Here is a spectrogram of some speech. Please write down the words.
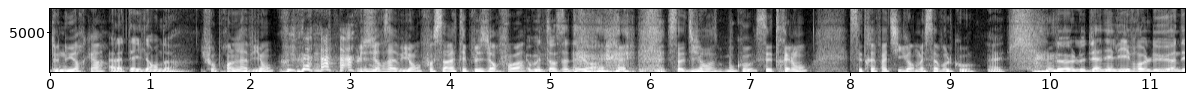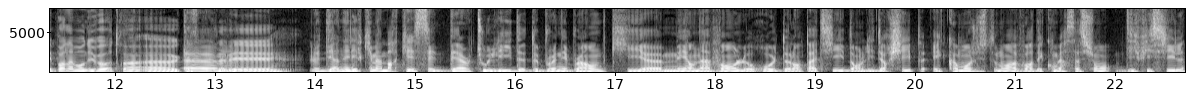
De New York à À la Thaïlande. Il faut prendre l'avion, plusieurs avions, il faut s'arrêter plusieurs fois. Combien de temps ça dure Ça dure beaucoup, c'est très long, c'est très fatigant, mais ça vaut le coup. Le, dernier livre lu, indépendamment du vôtre, euh, qu'est-ce que vous euh, avez Le dernier livre qui m'a marqué, c'est Dare to Lead de Brené Brown, qui euh, met en avant le rôle de l'empathie dans le leadership et comment justement avoir des conversations difficiles.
